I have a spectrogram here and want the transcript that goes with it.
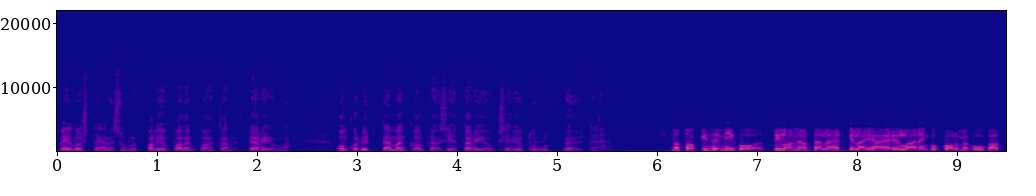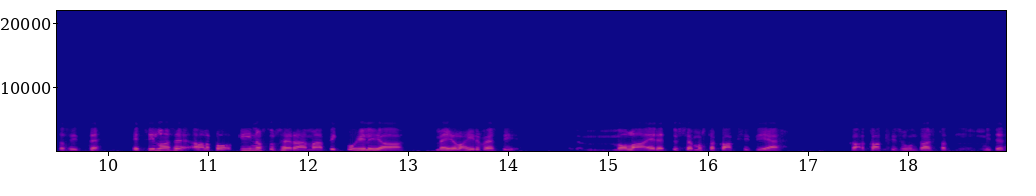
meillä olisi täällä sulle paljon parempaa tar- tarjolla. Onko nyt tämänkaltaisia tarjouksia jo tullut pöytään? No toki se niin kuin, tilanne on tällä hetkellä ihan erilainen kuin kolme kuukautta sitten. Et silloin se alkoi kiinnostus heräämään pikkuhiljaa – me ei olla hirveästi, me ollaan edetty semmoista kaksitie, kaksisuuntaista, miten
